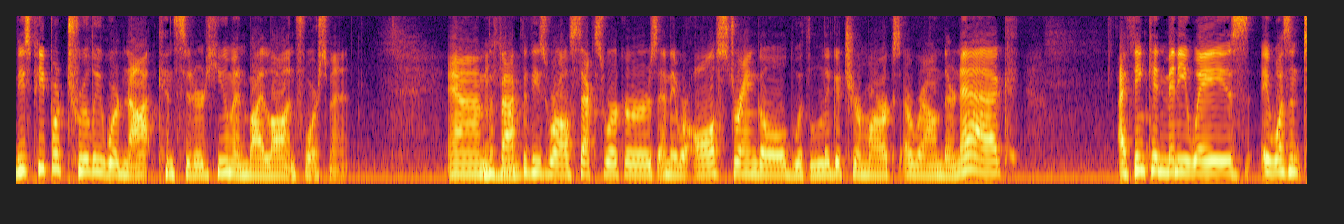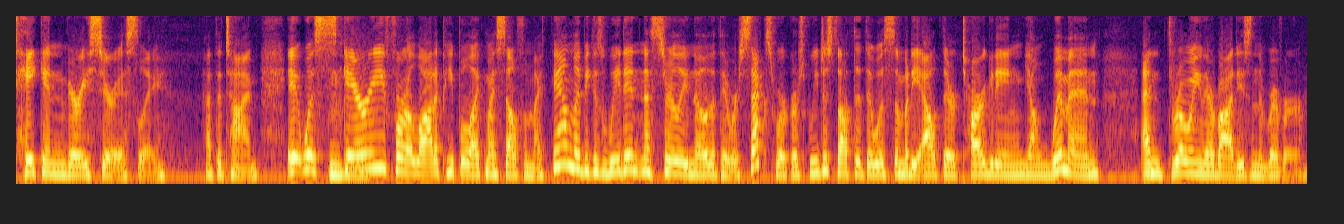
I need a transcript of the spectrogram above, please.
these people truly were not considered human by law enforcement. And the mm-hmm. fact that these were all sex workers and they were all strangled with ligature marks around their neck, I think in many ways it wasn't taken very seriously at the time. It was mm-hmm. scary for a lot of people like myself and my family because we didn't necessarily know that they were sex workers. We just thought that there was somebody out there targeting young women and throwing their bodies in the river.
